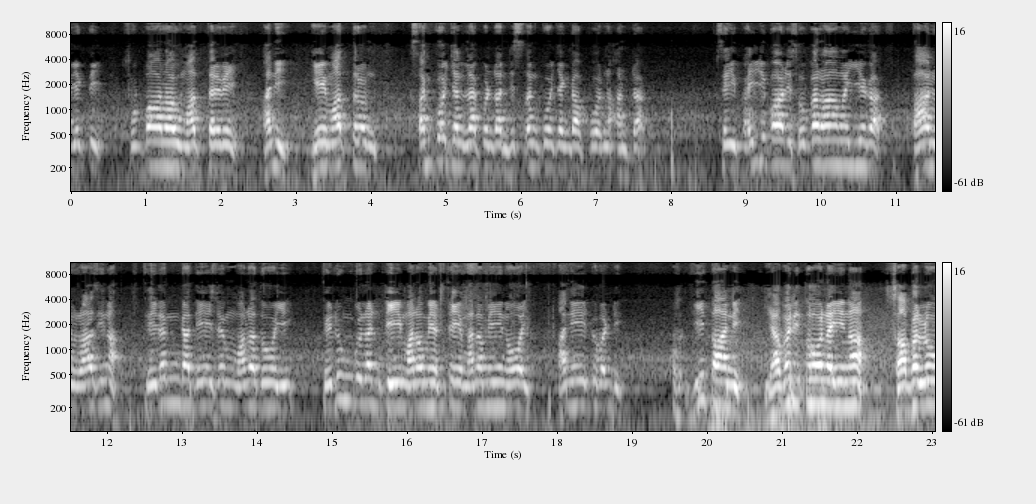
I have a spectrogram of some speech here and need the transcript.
వ్యక్తి సుబ్బారావు మాత్రమే అని ఏమాత్రం సంకోచం లేకుండా నిస్సంకోచంగా పూర్ణ అంటాడు శ్రీ పైడిపాడి సుబ్బరామయ్యగా తాను రాసిన తెలంగ దేశం మనదోయి తెలుగులంటే మనమంటే మనమేనోయ్ అనేటువంటి గీతాన్ని ఎవరితోనైనా సభలో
